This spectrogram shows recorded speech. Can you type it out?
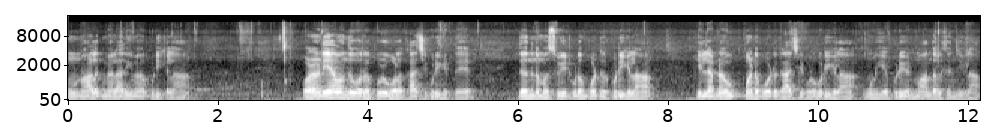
மூணு நாளுக்கு மேலே அதிகமாக குடிக்கலாம். உடனடியாக வந்து ஒரு கூழ் போல் காய்ச்சி குடிக்கிறது. இது வந்து நம்ம ஸ்வீட் கூட போட்டு குடிக்கலாம். இல்லை அப்படின்னா உப்பு மட்டும் போட்டு காய்ச்சி கூட குடிக்கலாம். உங்களுக்கு எப்படி வேணுமோ அந்தளவுக்கு செஞ்சுக்கலாம்.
